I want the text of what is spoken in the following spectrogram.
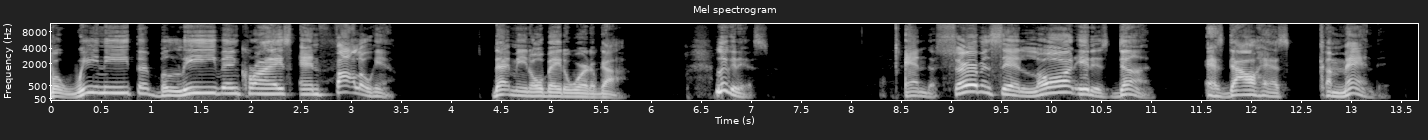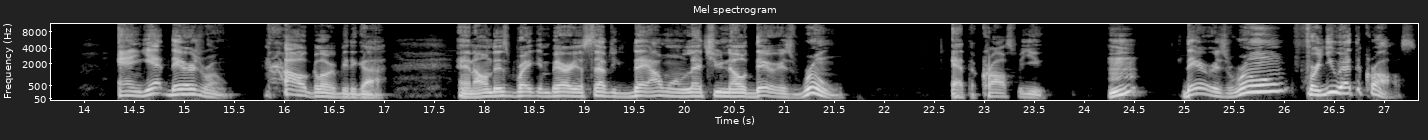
But we need to believe in Christ and follow him. That means obey the word of God. Look at this. And the servant said, Lord, it is done as thou hast commanded. And yet there's room. Oh, glory be to God. And on this breaking barrier subject today, I want to let you know there is room at the cross for you. Hmm? There is room for you at the cross.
